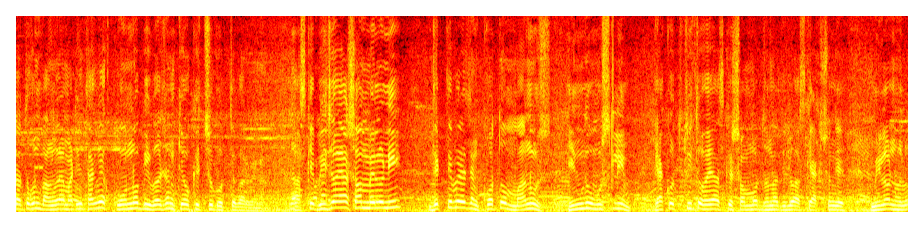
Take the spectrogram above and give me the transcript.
যতক্ষণ বাংলার মাটিতে থাকবে, কোনো বিভাজন কেউ কিচ্ছু করতে পারবে না। আজকে বিজয়া সম্মেলনী, দেখতে পেরেছেন কত মানুষ হিন্দু, মুসলিম একত্রিত হয়ে আজকে সম্বর্ধনা দিল, আজকে একসঙ্গে মিলন হলো।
